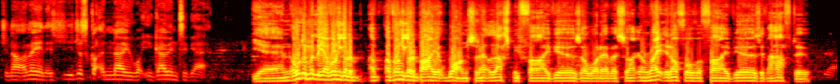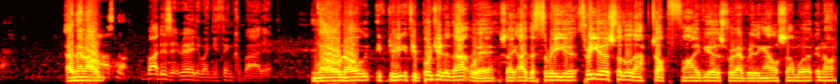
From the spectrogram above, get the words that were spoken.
Do you know what I mean? It's you just got to know what you're going to get. Yeah, and ultimately I've only got to I've only got to buy it once, and it'll last me five years or whatever, so I can write it off over five years if I have to, Yeah. and then I'll That's not bad, is it really, when you think about it? No, no. If you if you budget it that way, it's like either three year, three years for the laptop, five years for everything else I'm working on.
